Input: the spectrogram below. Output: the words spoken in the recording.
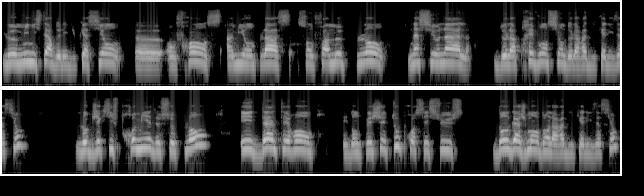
le ministère de l'Éducation euh, en France a mis en place son fameux plan national de la prévention de la radicalisation. L'objectif premier de ce plan est d'interrompre et d'empêcher tout processus d'engagement dans la radicalisation,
